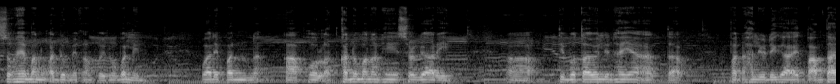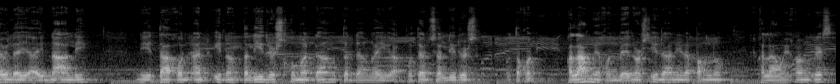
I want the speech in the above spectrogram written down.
So ngayon manong adumi kang pinubalin wali pan apple at kanuman ang Sir Gary uh, tibo tayo linhaya at uh, panhalyo di gait paam tayo laya inaali ni takon an inang ta leaders kumadang tadang ngay uh, potential leaders utakon kalamay conveners ina ni na panglo kalamay congress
